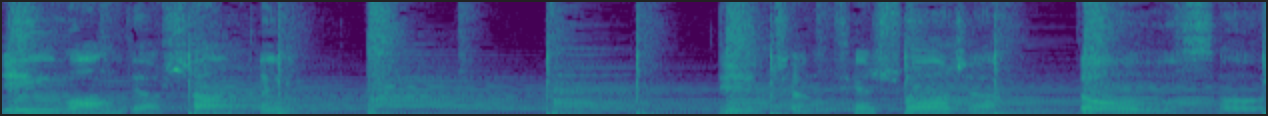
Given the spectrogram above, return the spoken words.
遗忘掉伤悲。你整天说着都无所谓，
